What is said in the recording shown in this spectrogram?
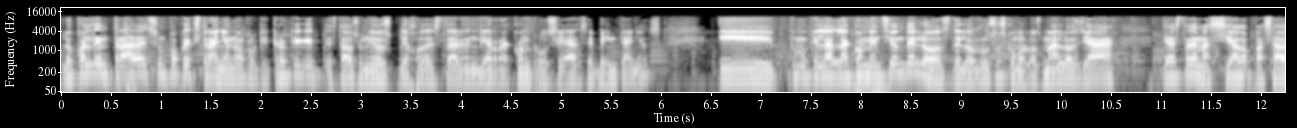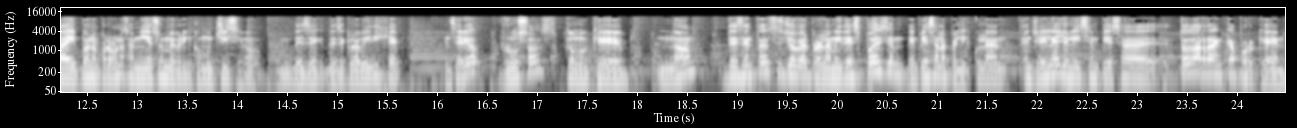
Lo cual de entrada es un poco extraño, ¿no? Porque creo que Estados Unidos dejó de estar en guerra con Rusia hace 20 años. Y como que la, la convención de los, de los rusos como los malos ya, ya está demasiado pasada. Y bueno, por lo menos a mí eso me brincó muchísimo. Desde, desde que lo vi dije, ¿en serio? ¿Rusos? Como que no. Desde entonces yo veo el problema. Y después empieza la película. Angelina Jolie se empieza. Todo arranca porque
